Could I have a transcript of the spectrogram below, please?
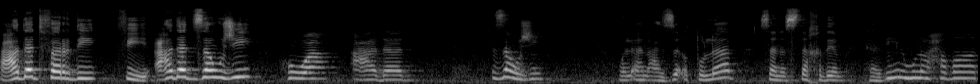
عدد فردي في عدد زوجي هو عدد زوجي. والآن أعزائي الطلاب سنستخدم هذه الملاحظات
